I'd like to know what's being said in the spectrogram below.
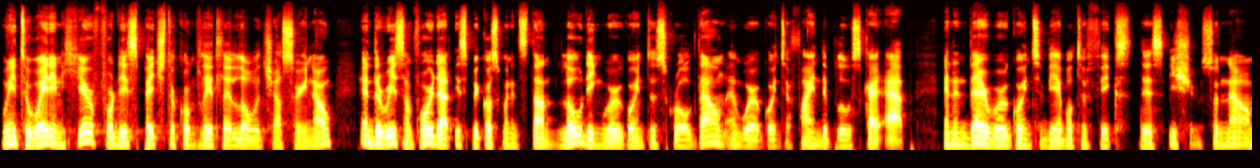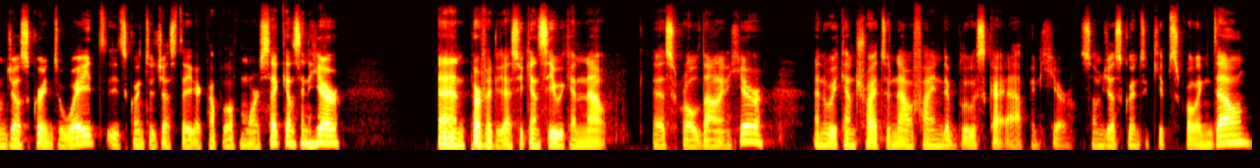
We need to wait in here for this page to completely load just so you know. And the reason for that is because when it's done loading we're going to scroll down and we're going to find the Bluesky app. And in there we're going to be able to fix this issue. So now I'm just going to wait. It's going to just take a couple of more seconds in here. And perfectly, as you can see, we can now uh, scroll down in here and we can try to now find the Bluesky app in here so i'm just going to keep scrolling down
